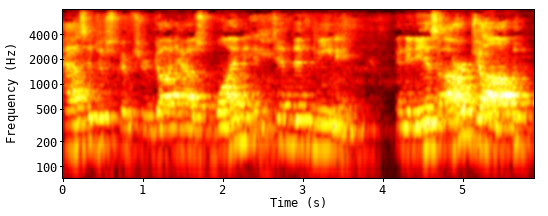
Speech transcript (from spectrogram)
passage of Scripture, God has one intended meaning, and it is our job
